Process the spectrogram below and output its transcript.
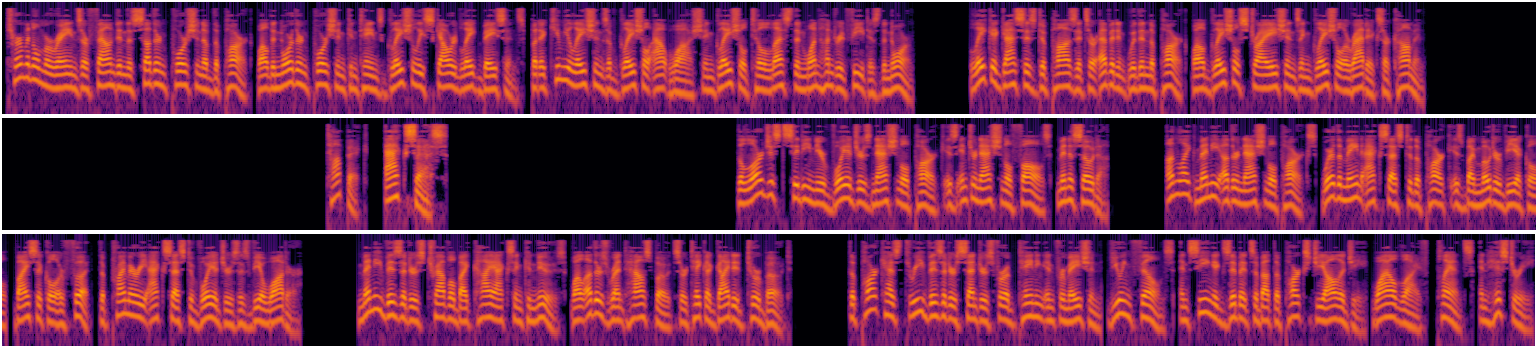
Terminal moraines are found in the southern portion of the park, while the northern portion contains glacially scoured lake basins, but accumulations of glacial outwash and glacial till less than 100 feet is the norm. Lake Agassiz deposits are evident within the park, while glacial striations and glacial erratics are common. Access The largest city near Voyageurs National Park is International Falls, Minnesota. Unlike many other national parks, where the main access to the park is by motor vehicle, bicycle or foot, the primary access to Voyageurs is via water. Many visitors travel by kayaks and canoes, while others rent houseboats or take a guided tour boat. The park has three visitor centers for obtaining information, viewing films, and seeing exhibits about the park's geology, wildlife, plants, and history.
